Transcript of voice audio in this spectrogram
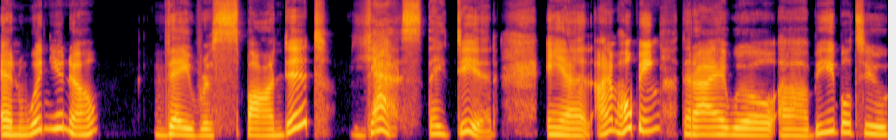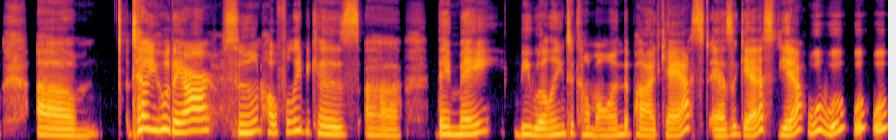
And wouldn't you know, they responded. Yes, they did. And I'm hoping that I will uh, be able to um, tell you who they are soon, hopefully, because uh, they may be willing to come on the podcast as a guest. Yeah, woo, woo, woo, woo.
